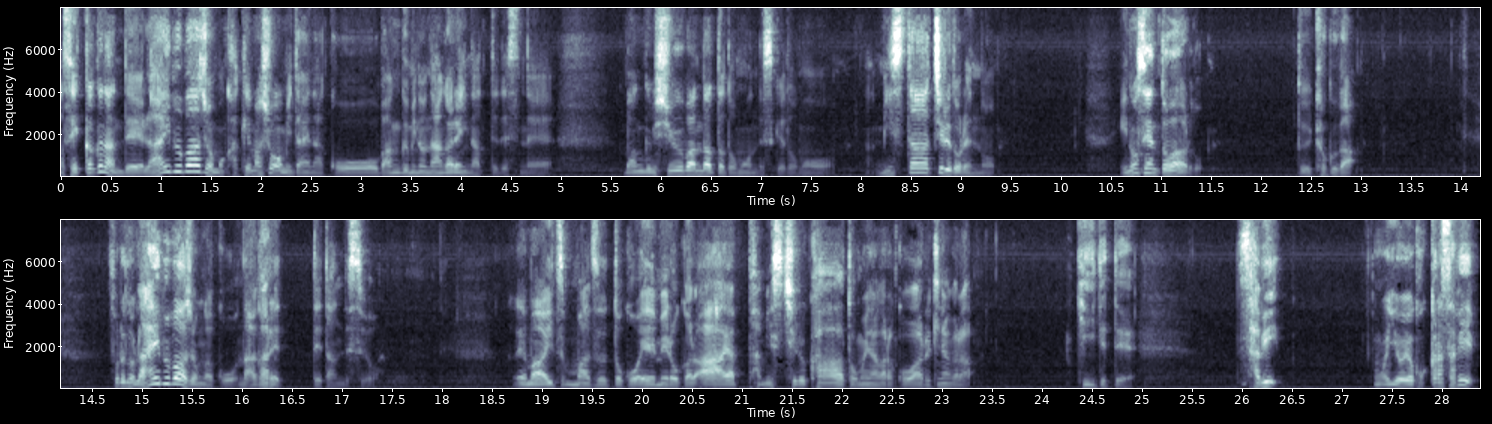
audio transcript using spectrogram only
まあ、せっかくなんで、ライブバージョンもかけましょうみたいな、こう、番組の流れになってですね、番組終盤だったと思うんですけども、ミスター・チルドレンのイノセント・ワールドという曲が、それのライブバージョンがこう流れてたんですよ。で、まあ、いつもまあずっとこう A メロから、ああ、やっぱミスチルかーと思いながらこう歩きながら聴いてて、サビ、もういよいよこっからサビ、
